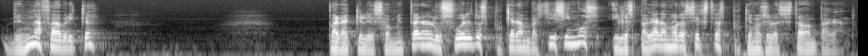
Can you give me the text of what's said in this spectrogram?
de una fábrica para que les aumentaran los sueldos porque eran bajísimos y les pagaran horas extras porque no se las estaban pagando.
